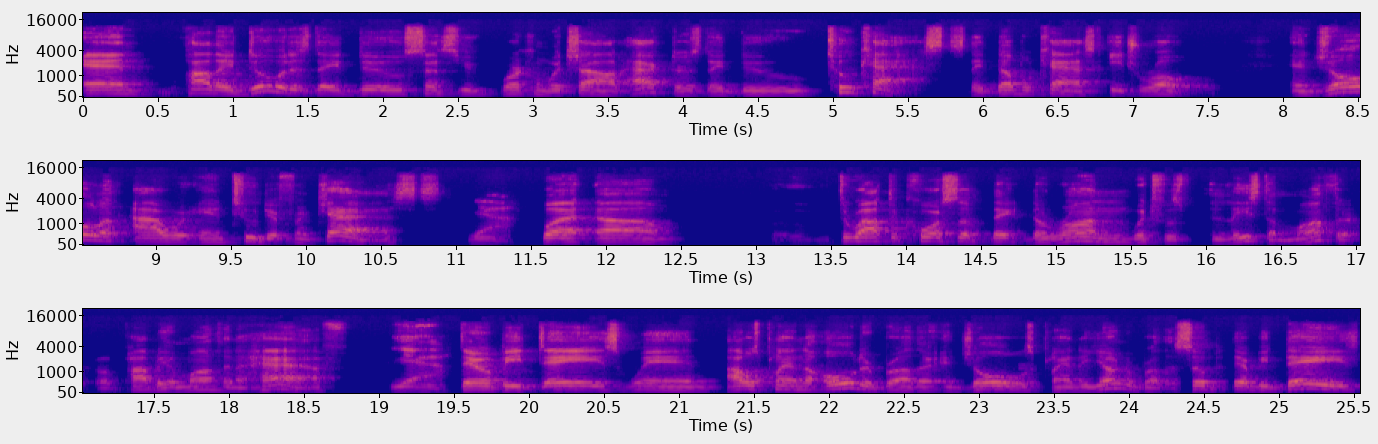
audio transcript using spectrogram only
And how they do it is they do, since you're working with child actors, they do two casts. They double cast each role. And Joel and I were in two different casts. Yeah. But um, throughout the course of the, the run, which was at least a month or, or probably a month and a half, yeah. There will be days when I was playing the older brother and Joel was playing the younger brother. So there'll be days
